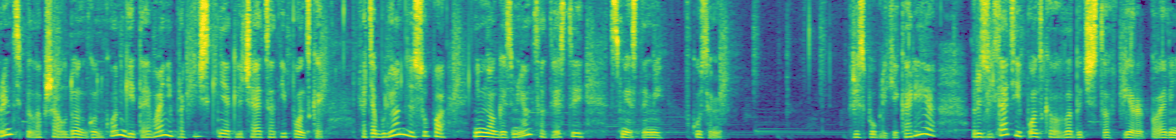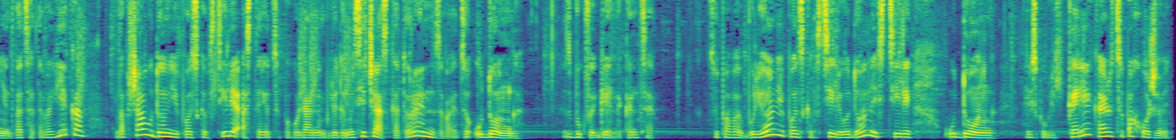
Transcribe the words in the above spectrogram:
в принципе, лапша удон в Гонконге и Тайване практически не отличается от японской, хотя бульон для супа немного изменен в соответствии с местными вкусами. В Республике Корея в результате японского владычества в первой половине 20 века лапша удон в японском стиле остается популярным блюдом и сейчас, которое называется удонг с буквой «г» на конце. Суповой бульон в японском стиле удон и в стиле удонг Республики Корея кажутся похожими,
